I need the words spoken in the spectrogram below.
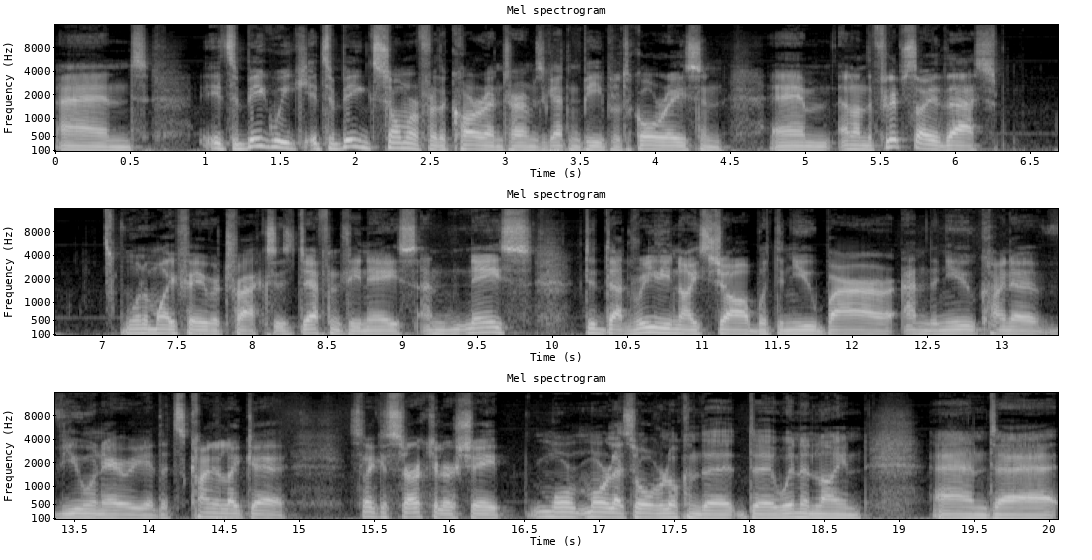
And it's a big week. It's a big summer for the Curragh in terms of getting people to go racing. Um, and on the flip side of that, one of my favourite tracks is definitely Naas, and Naas did that really nice job with the new bar and the new kind of viewing area. That's kind of like a, it's like a circular shape, more more or less overlooking the the winning line, and uh,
